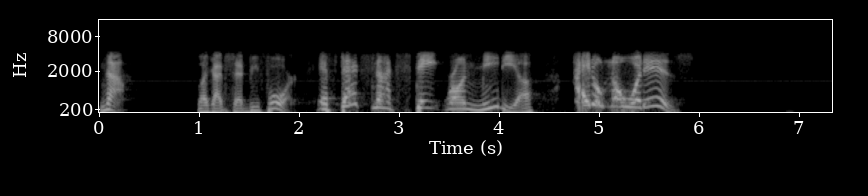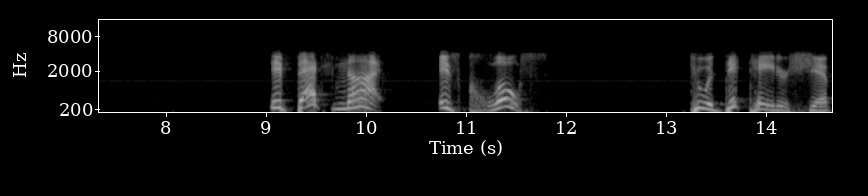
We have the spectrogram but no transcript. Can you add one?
Now, like I've said before, if that's not state run media, I don't know what is. If that's not as close to a dictatorship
